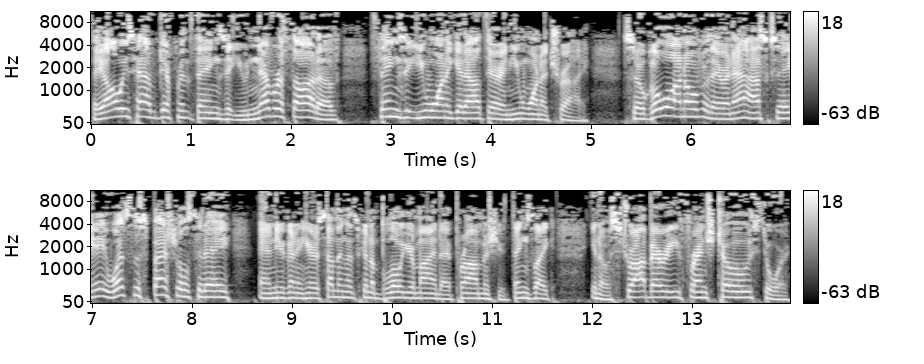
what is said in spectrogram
They always have different things that you never thought of, things that you want to get out there and you want to try. So go on over there and ask, say, hey, what's the specials today? And you're going to hear something that's going to blow your mind, I promise you. Things like, you know, strawberry French toast or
